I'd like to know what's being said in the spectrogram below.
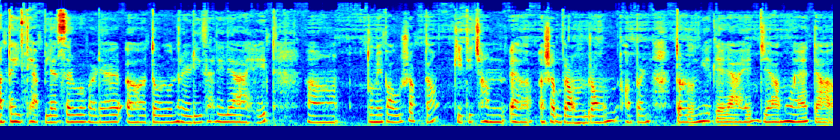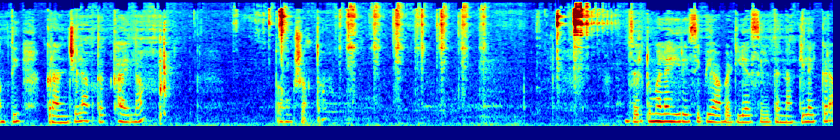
आता इथे आपल्या सर्व वड्या तळून रेडी झालेल्या आहेत. तुम्ही पाहू शकता किती छान अशा ब्राऊन ब्राऊन आपण तळून घेतलेल्या आहेत. ज्यामुळे त्या अगदी क्रंची लागतात खायला. पाहू शकता. जर तुम्हाला ही रेसिपी आवडली असेल तर नक्की लाईक करा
